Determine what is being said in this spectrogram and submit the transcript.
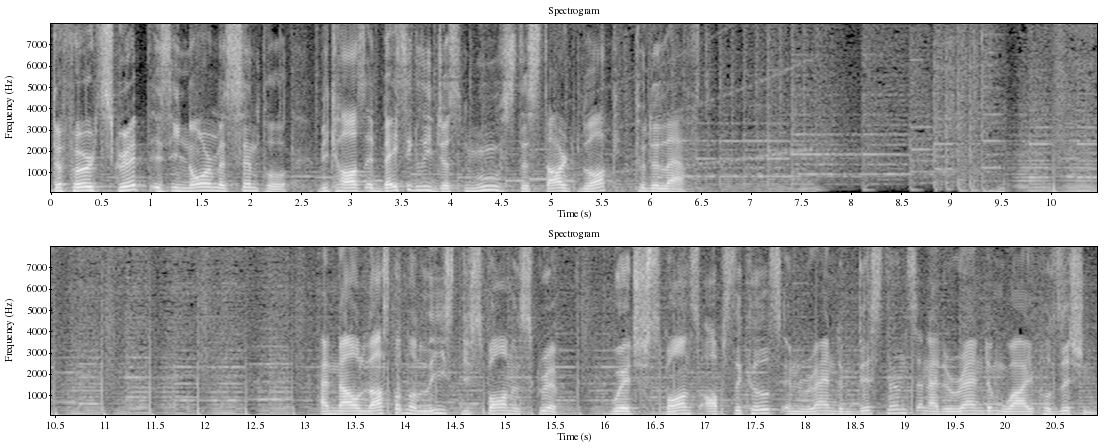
The third script is enormous simple, because it basically just moves the start block to the left. And now last but not least the spawner script which spawns obstacles in random distance and at a random Y position.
